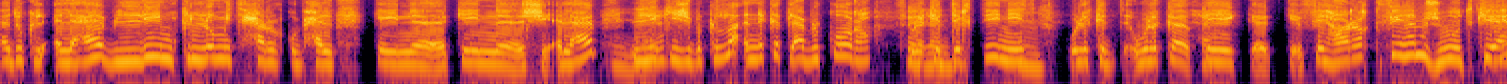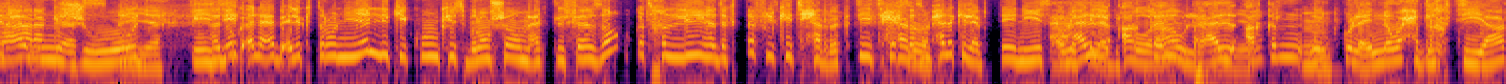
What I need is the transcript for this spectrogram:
هذوك الألعاب اللي يمكن لهم يتحركوا بحال كاين كاين شي ألعاب اللي كيجيب لك الله أنك تلعب الكره ولا كدير التنس ولا كد ولا كي فيها رقص. فيها مجهود حركات مجهود هذوك ألعاب إلكترونية اللي كيكون كيتـ branchaw مع التلفازة وكتخلي هذاك الطفل كيتحرك. كيتحرك. بحال كيلعب التنس أو كيلعب الكره ولا على الأقل يكون عندنا واحد الاختيار.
